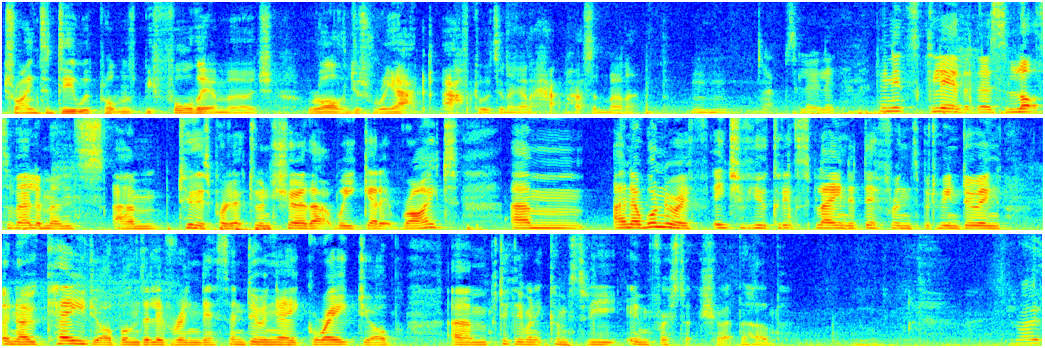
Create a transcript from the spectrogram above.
trying to deal with problems before they emerge rather than just react afterwards in a kind of haphazard manner. Absolutely. And it's clear that there's lots of elements um, to this project to ensure that we get it right. Um, and I wonder if each of you could explain the difference between doing an okay job on delivering this and doing a great job, um, particularly when it comes to the infrastructure at the hub. Shall I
